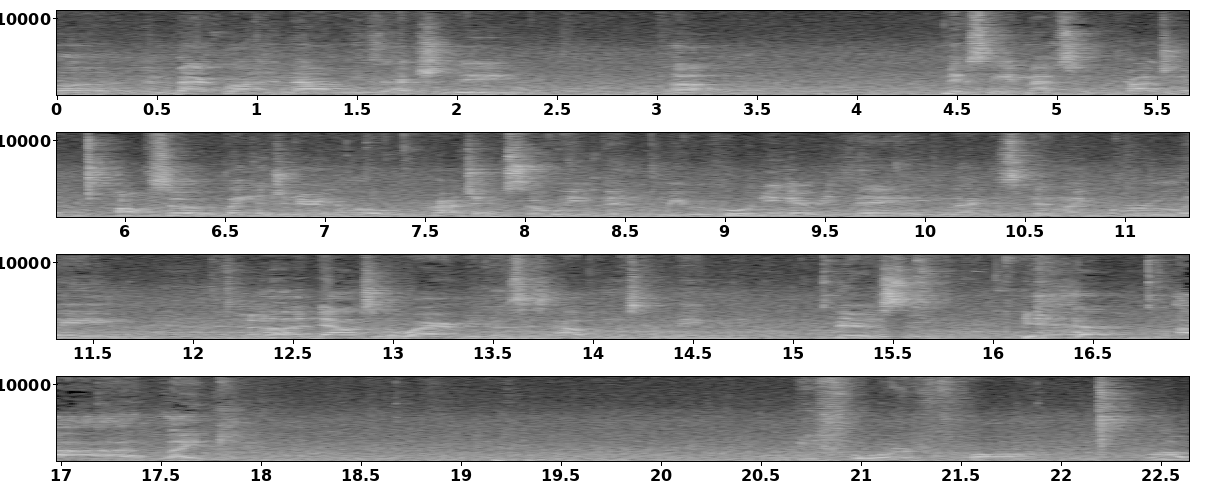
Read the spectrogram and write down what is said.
uh, in Backline, and now he's actually uh, mixing and mastering the project. Awesome. So like engineering the whole project. So we've been re-recording everything. Like it's been like grueling Yeah. uh, down to the wire because this album is coming very soon. Yeah. Uh, like before fall. Whoa.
